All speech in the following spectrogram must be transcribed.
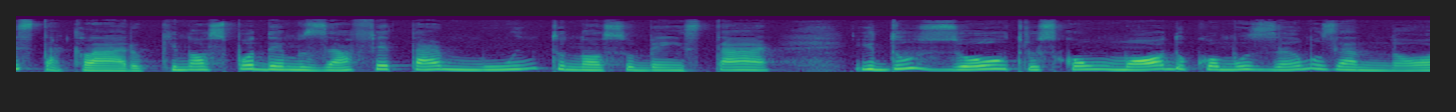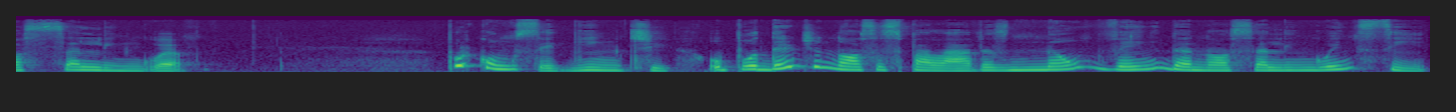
Está claro que nós podemos afetar muito nosso bem-estar e dos outros com o modo como usamos a nossa língua. Por conseguinte, o poder de nossas palavras não vem da nossa língua em si,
